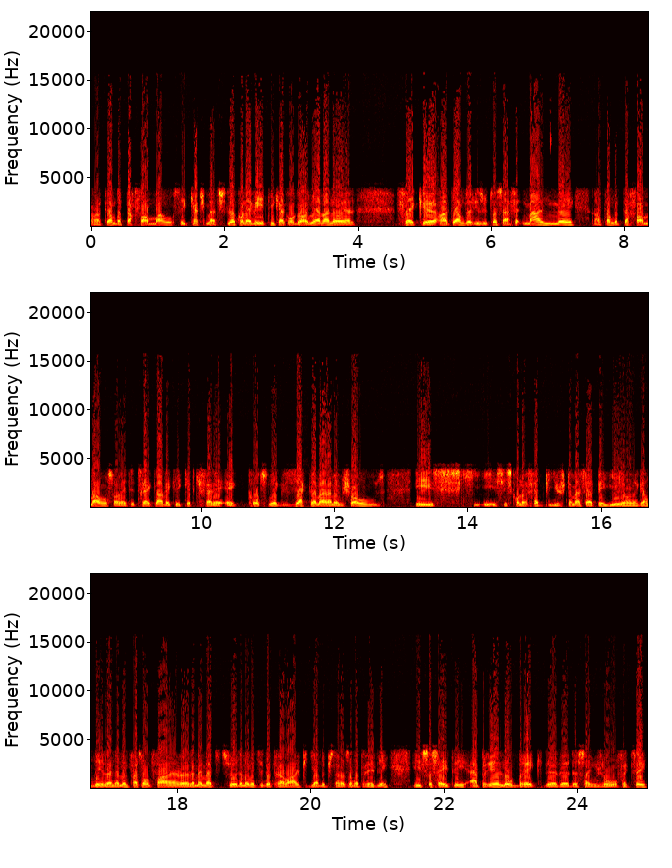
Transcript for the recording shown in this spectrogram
en termes de performance ces quatre matchs-là qu'on avait été quand on gagnait avant Noël. Fait que en termes de résultats, ça a fait mal, mais en termes de performance, on a été très clair avec l'équipe qu'il fallait eh, continuer exactement la même chose. Et c'est ce qu'on a fait, puis justement, ça a payé. On a gardé la, même façon de faire, la même attitude, la même attitude de travail, puis garde depuis ce temps-là, ça va très bien. Et ça, ça a été après l'autre break de, cinq jours. Fait que, tu sais,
